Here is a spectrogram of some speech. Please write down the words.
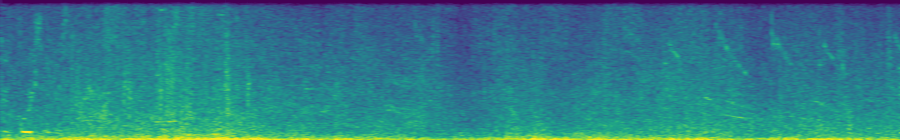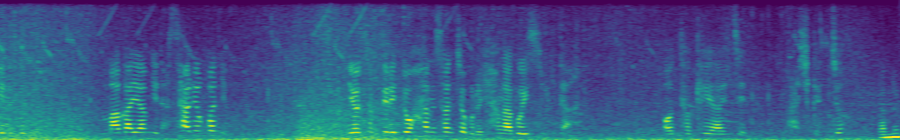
듣고 있습니다. 저기 움직이는군요. 막아야 합니다, 사령관님. 녀석들이 또 함선 쪽으로 향하고 있습니다. 어떻게 해야 할지 아시겠죠? 맞네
